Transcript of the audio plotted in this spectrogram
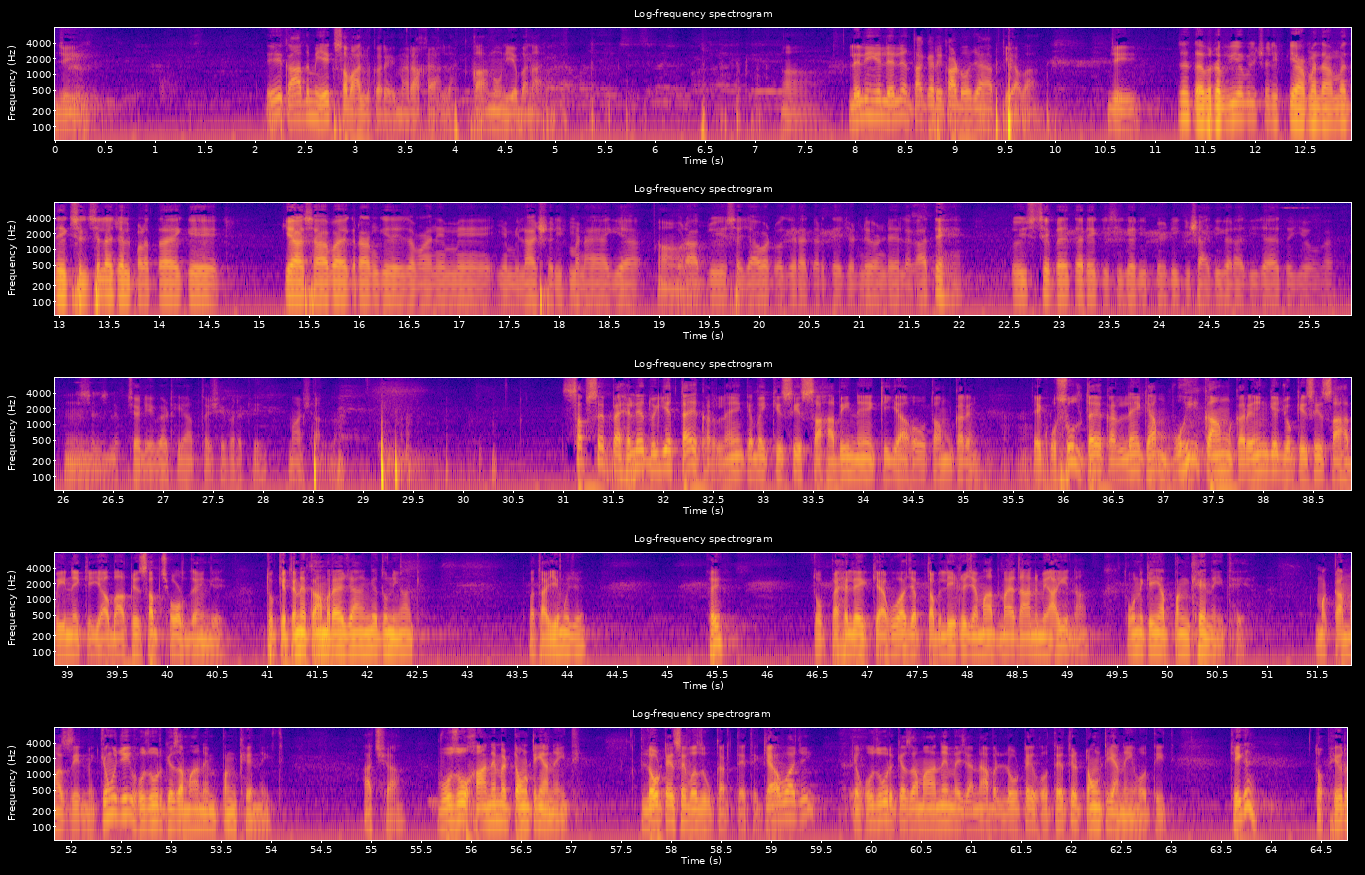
جی۔ ایک آدمی ایک سوال کرے میرا خیال ہے قانون یہ بنا ہے ہاں لے لیں یہ لے لیں تاکہ ریکارڈ ہو جائے آپ کی آواز۔ جی۔ ربیع الشریف کی آمد آمد ایک سلسلہ چل پڑتا ہے کہ کیا صحابہ اکرام کے زمانے میں یہ میلاد شریف منایا گیا؟ ہاں۔ اور آپ جو یہ سجاوٹ وغیرہ کرتے جھنڈے ونڈے لگاتے ہیں تو اس سے بہتر ہے کسی غریب بیٹی کی شادی کرا دی جائے تو یہ ہوگا۔ اس سلسلے میں۔ چلیے بیٹھیے آپ تشریف رکھیے۔ ماشاء اللہ سب سے پہلے تو یہ طے کر لیں کہ بھائی کسی صحابی نے کیا ہو تو ہم کریں۔ ایک اصول طے کر لیں کہ ہم وہی کام کریں گے جو کسی صحابی نے کیا، باقی سب چھوڑ دیں گے۔ تو کتنے کام رہ جائیں گے دنیا کے؟ بتائیے مجھے۔ صحیح؟ تو پہلے کیا ہوا؟ جب تبلیغی جماعت میدان میں آئی نا، تو ان کے یہاں پنکھے نہیں تھے۔ مکہ مسجد میں۔ کیوں جی؟ حضور کے زمانے میں پنکھے نہیں تھے۔ اچھا وضو خانے میں ٹونٹیاں نہیں تھیں۔ لوٹے سے وضو کرتے تھے۔ کیا ہوا جی؟ کہ حضور کے زمانے میں جناب لوٹے ہوتے تھے، ٹونٹیاں نہیں ہوتی تھی ٹھیک ہے؟ تو پھر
